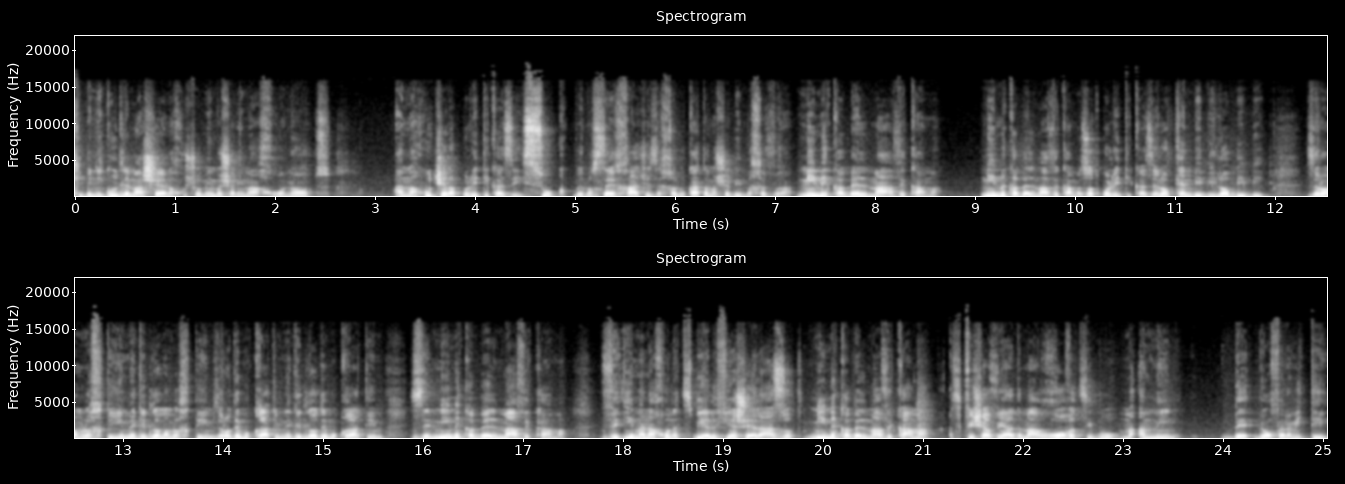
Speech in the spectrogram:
כי בניגוד למה שאנחנו שומעים בשנים האחרונות, המהות של הפוליטיקה זה עיסוק בנושא אחד שזה חלוקת המשאבים בחברה. מי מקבל מה וכמה. מי מקבל מה וכמה, זאת פוליטיקה, זה לא כן ביבי, לא ביבי, זה לא ממלכתיים נגד לא ממלכתיים, זה לא דמוקרטים נגד לא דמוקרטים, זה מי מקבל מה וכמה. ואם אנחנו נצביע לפי השאלה הזאת, מי מקבל מה וכמה, אז כפי שאביעד אמר, רוב הציבור מאמין באופן אמיתי,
